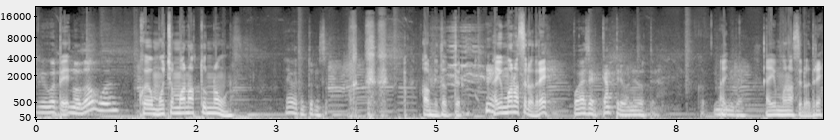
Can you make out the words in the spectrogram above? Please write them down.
Igual turno 2, weón. Juego muchos monos turno 1. Ya, pues, turno 6. Ornithopter. Hay un mono 03. Puede ser country o. Hay, hay un mono 03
